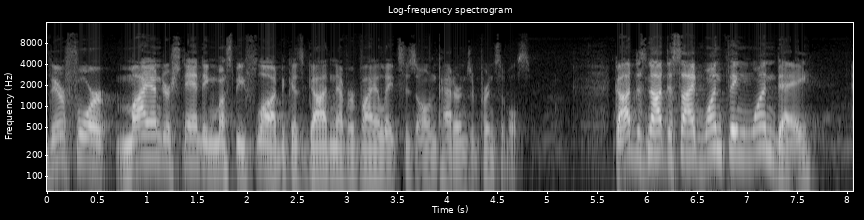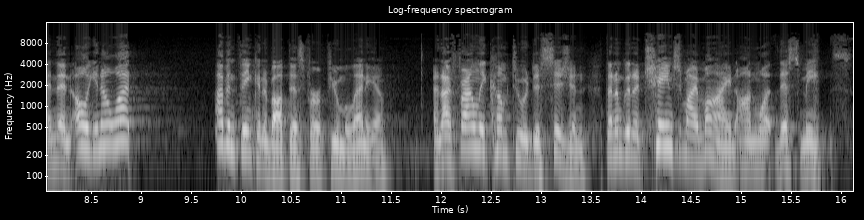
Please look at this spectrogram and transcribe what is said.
Therefore, my understanding must be flawed because God never violates his own patterns and principles. God does not decide one thing one day and then, oh, you know what? I've been thinking about this for a few millennia, and I finally come to a decision that I'm going to change my mind on what this means.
